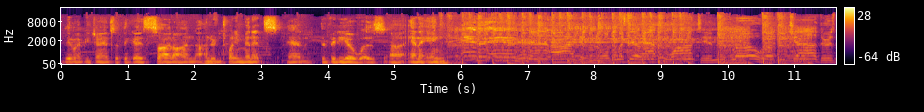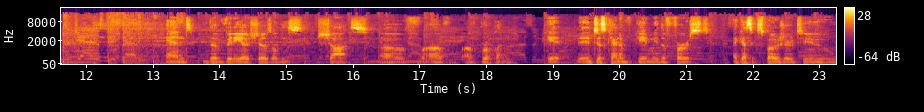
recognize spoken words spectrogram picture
They Might Be Giants, I think I saw it on 120 Minutes, and the video was uh, Ana Ng. And the video shows all these shots of, of, of Brooklyn. It, it just kind of gave me the first, I guess, exposure to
